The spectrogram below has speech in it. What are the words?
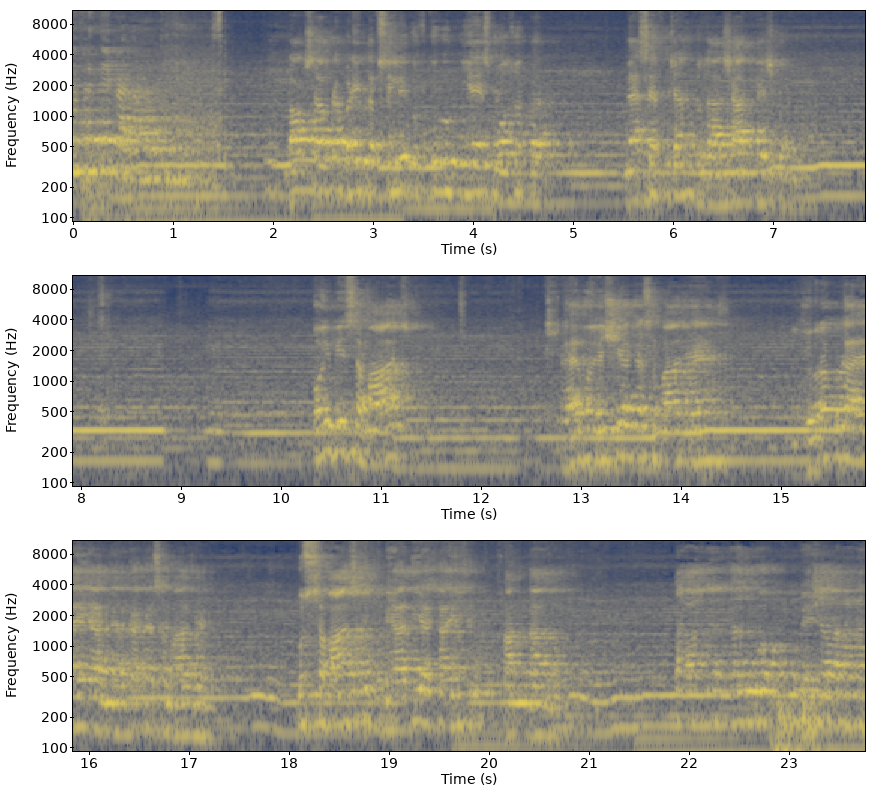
नफरतें पैदा होती हैं डॉक्टर साहब ने बड़ी तफसीली गुफ्तु की है इस मौजू पर। मैं सिर्फ़ चंद गुजारिशात पेश करूँगा। कोई भी समाज, चाहे वो एशिया का समाज है, यूरोप का है या अमेरिका का समाज है, उस समाज की बुनियादी अकाई खानदान कल वो अपनी पेशा है।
